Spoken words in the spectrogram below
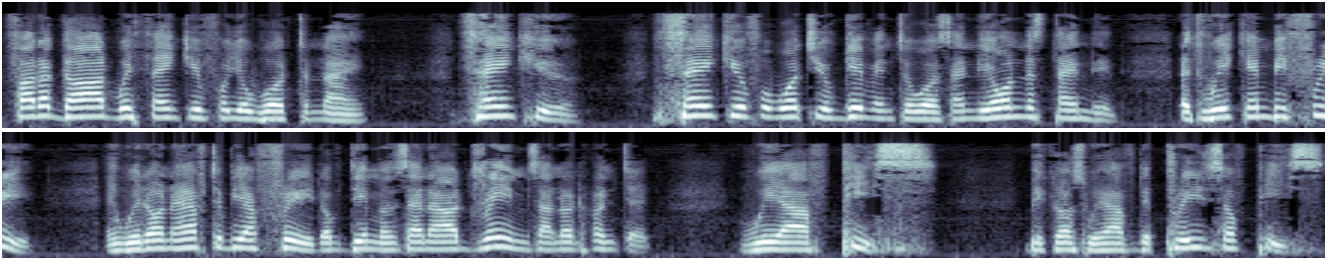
Father God, we thank you for your word tonight. Thank you Thank you for what you've given to us and the understanding that we can be free and we don't have to be afraid of demons and our dreams are not haunted. We have peace because we have the Prince of Peace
